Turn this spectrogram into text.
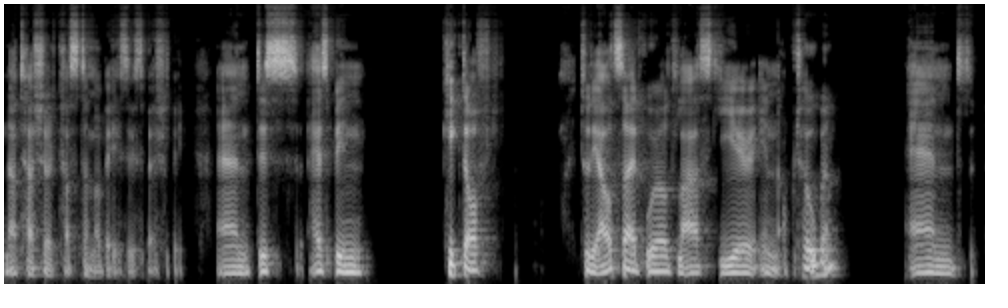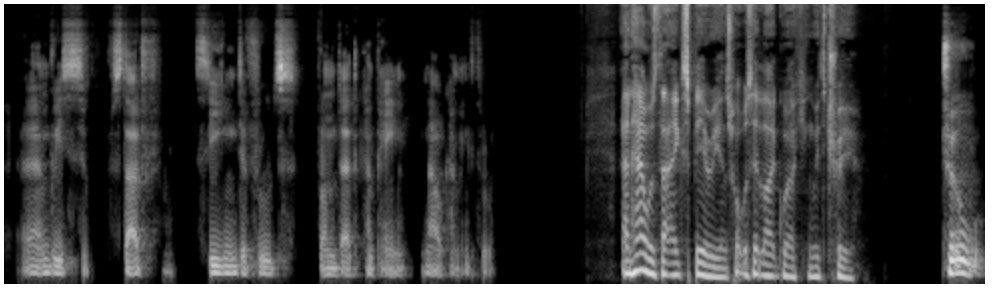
Natasha customer base, especially. And this has been kicked off to the outside world last year in October. And um, we start seeing the fruits from that campaign now coming through. And how was that experience? What was it like working with True? True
